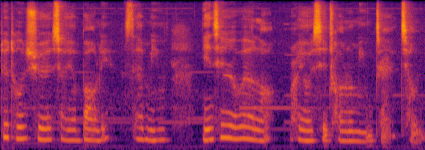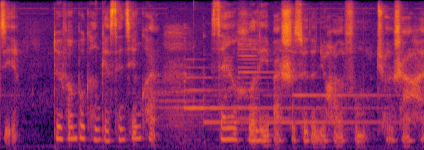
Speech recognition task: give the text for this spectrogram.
对同学校园暴力。三名年轻人为了玩游戏闯入民宅抢劫，对方不肯给三千块，三人合力把十岁的女孩的父母全杀害。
